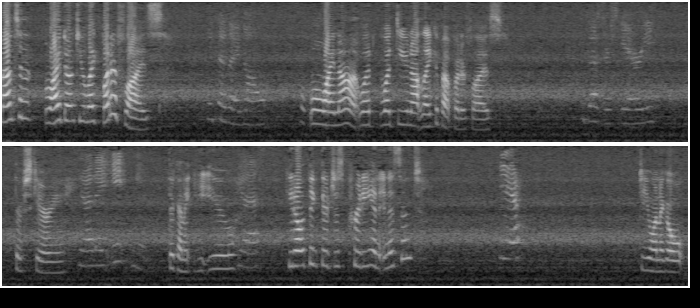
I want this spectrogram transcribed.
Mountain, why don't you like butterflies? Because I don't. Well, why not? What What do you not like about butterflies? Because they're scary. They're scary. Yeah, they eat me. They're gonna eat you. Yes. You don't think they're just pretty and innocent? Yeah. Do you want to go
